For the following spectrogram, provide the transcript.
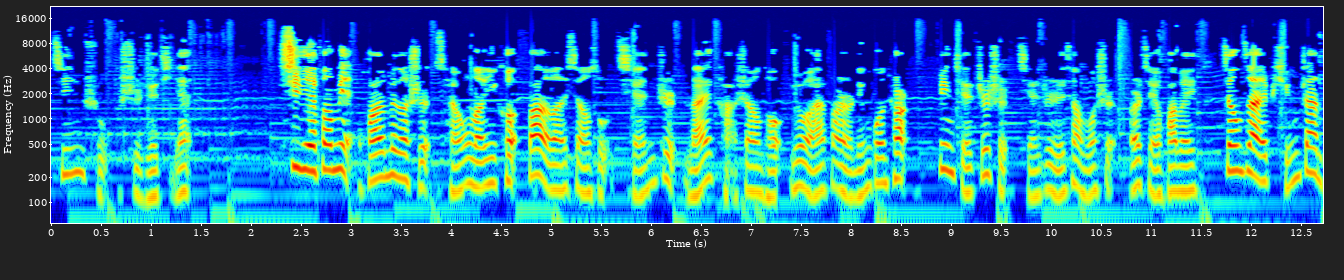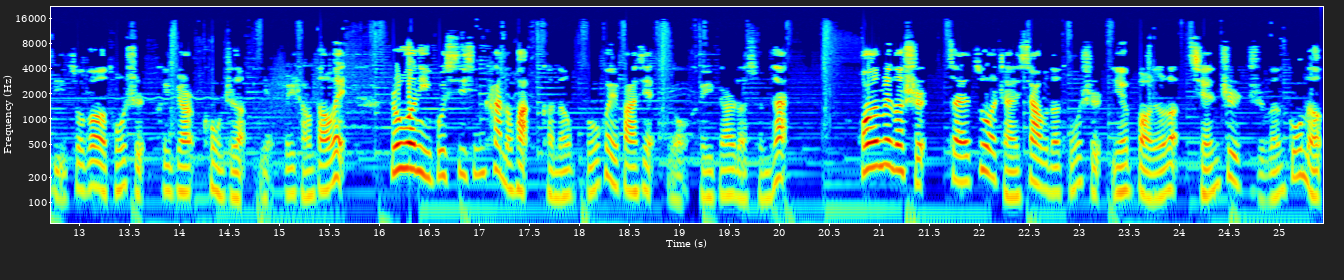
金属视觉体验。细节方面，华为 Mate 十采用了一颗八百万像素前置徕卡摄像头，拥有 f2.0 光圈，并且支持前置人像模式。而且，华为将在屏占比做高的同时，黑边控制的也非常到位。如果你不细心看的话，可能不会发现有黑边的存在。华为 Mate 十在坐展下部的同时，也保留了前置指纹功能。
